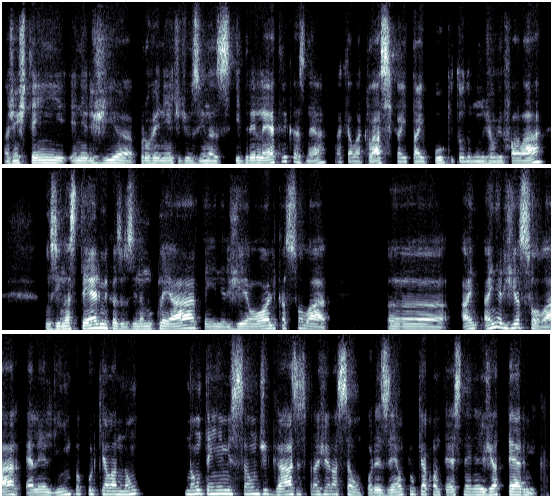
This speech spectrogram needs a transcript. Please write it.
a gente tem energia proveniente de usinas hidrelétricas, né, aquela clássica Itaipu, que todo mundo já ouviu falar, usinas térmicas, usina nuclear, tem energia eólica, solar. Uh, a, a, energia solar, ela é limpa porque ela não não tem emissão de gases para geração, por exemplo, o que acontece na energia térmica.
